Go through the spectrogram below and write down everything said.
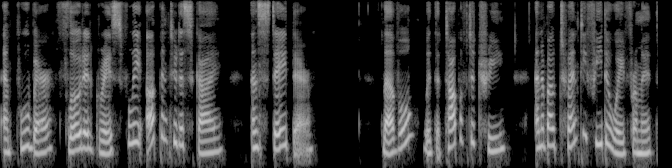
and Pooh Bear floated gracefully up into the sky and stayed there, level with the top of the tree and about 20 feet away from it.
